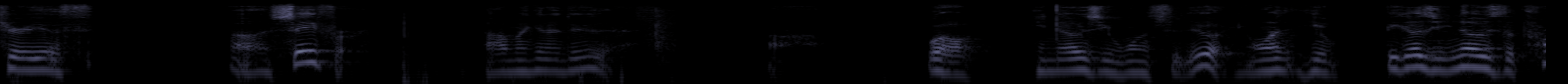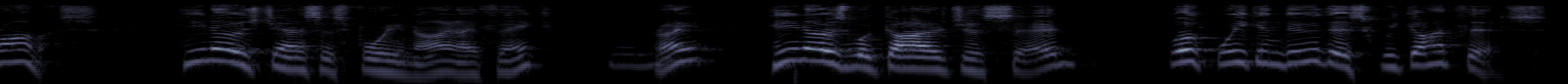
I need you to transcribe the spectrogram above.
Kiriath uh, Sepher. How am I going to do this? Uh, well, he knows he wants to do it. He wants, he, because he knows the promise. He knows Genesis 49, I think, mm-hmm. right? He knows what God just said. Look, we can do this. We got this.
